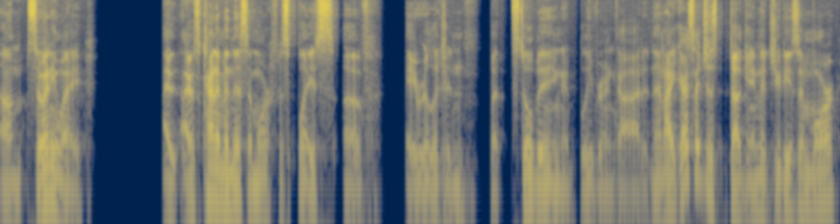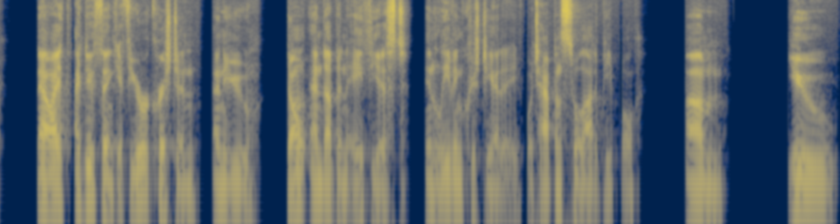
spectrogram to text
Um, so anyway, I, I was kind of in this amorphous place of a religion, but still being a believer in God. And then I guess I just dug into Judaism more. Now, I, I do think if you're a Christian and you don't end up an atheist in leaving Christianity, which happens to a lot of people, um, you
